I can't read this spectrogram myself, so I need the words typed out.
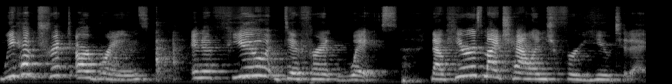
we have tricked our brains in a few different ways. Now, here is my challenge for you today.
